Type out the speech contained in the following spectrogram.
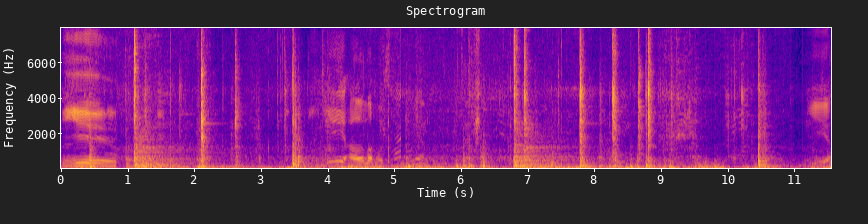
Є. І, але на гост. Є.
